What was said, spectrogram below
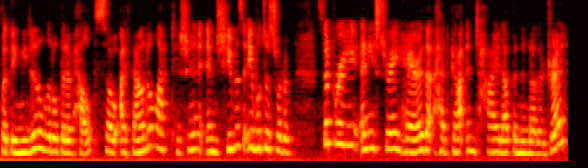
but they needed a little bit of help. So I found a loctician, and she was able to sort of separate any stray hair that had gotten tied up in another dread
